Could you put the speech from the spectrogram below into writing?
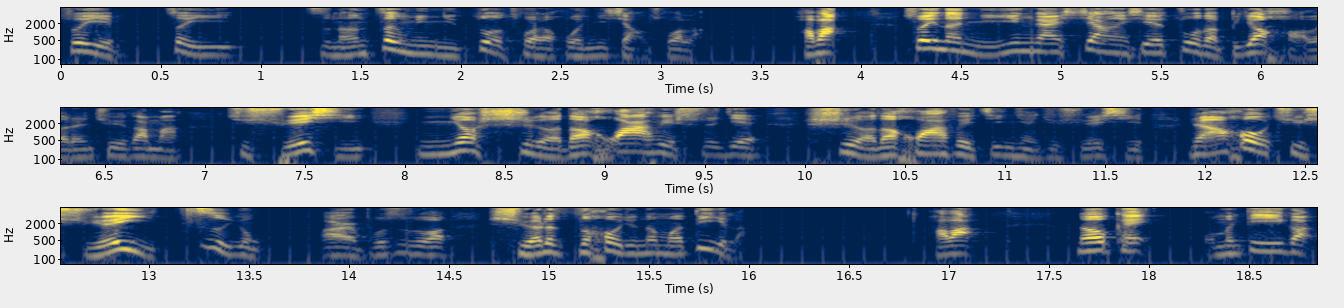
所以这一只能证明你做错了或你想错了。好吧，所以呢，你应该向一些做的比较好的人去干嘛？去学习。你要舍得花费时间，舍得花费金钱去学习，然后去学以致用，而不是说学了之后就那么地了。好吧，那 OK，我们第一个，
